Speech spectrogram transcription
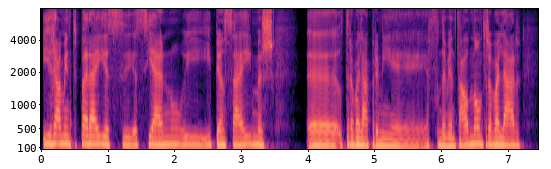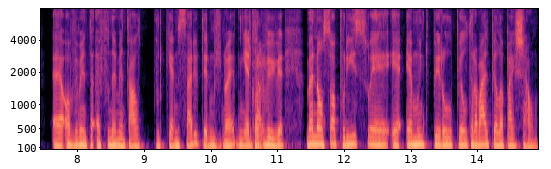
E realmente parei esse, esse ano e, e pensei, mas uh, trabalhar para mim é, é fundamental. Não trabalhar, uh, obviamente, é fundamental porque é necessário termos não é? dinheiro claro. para viver, mas não só por isso, é, é, é muito pelo, pelo trabalho, pela paixão.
